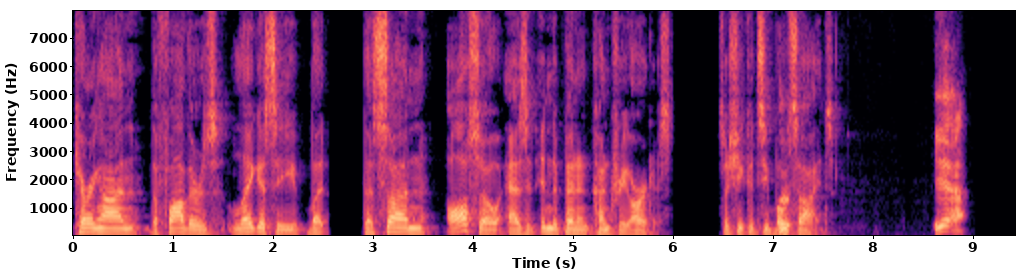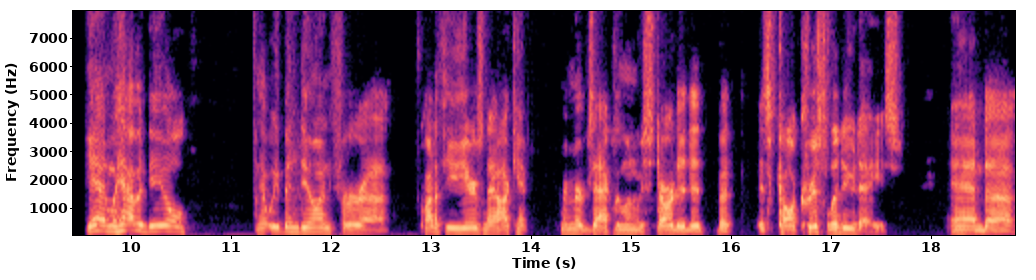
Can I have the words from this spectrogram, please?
carrying on the father's legacy, but the son also as an independent country artist so she could see both sides. Yeah, yeah, and we have a deal that we've been doing for uh, quite a few years now. I can't remember exactly when we started it, but it's called Chris Ledoux Days, and uh,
